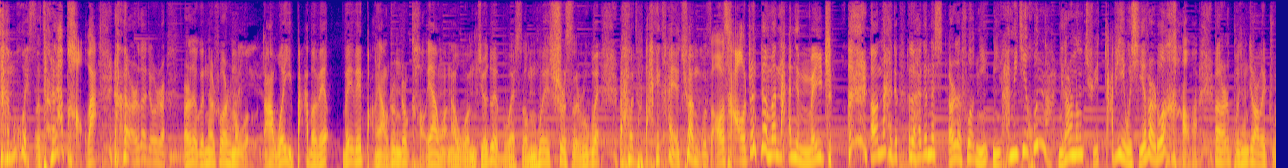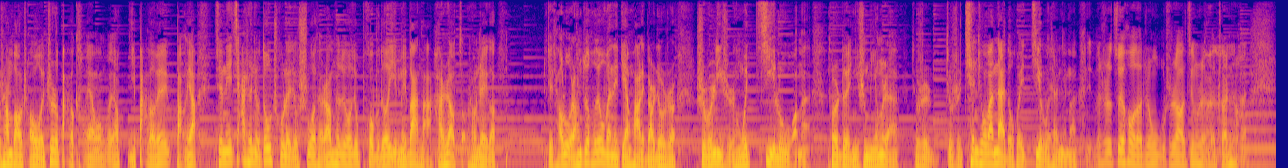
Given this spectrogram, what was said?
咱们会死，咱俩跑吧。然后儿子就是儿子就跟他说什么我啊，我以爸爸为为为榜样，我知道你这是考验我呢，我们绝对不会死，我们会视死如归。然后他爸一看也劝不走，操，真他妈拿你们没辙。然后那就他就还跟他儿子说：“你你还没结婚呢，你到时候能娶大屁股媳妇儿多好啊！”然后儿子不行，就要为主上报仇。我知道爸爸考验我，我要以爸爸为榜样。其实那些家臣就都出来就说他，然后他最后就迫不得已没办法，还是要走上这个这条路。然后最后又问那电话里边就是是不是历史上会记录我们？他说：“对，你是名人，就是就是千秋万代都会记录下你们。你们是最后的这种武士道精神的传承。”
